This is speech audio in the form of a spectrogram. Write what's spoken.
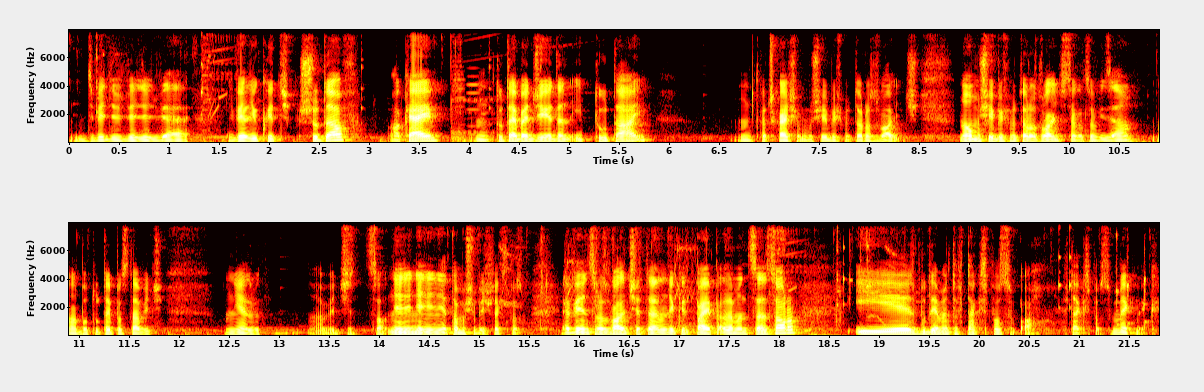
Dwie, dwie, dwie, dwie, dwie liquid shoot off. Ok. Mm, Tutaj będzie jeden i tutaj. Mm, Tylko czekajcie, musielibyśmy to rozwalić. No, musielibyśmy to rozwalić z tego co widzę. Albo tutaj postawić. Niezbyt. A wiecie co? Nie, nie, nie, nie, nie, to musi być w taki sposób. E, Więc rozwalcie ten Liquid Pipe Element Sensor i zbudujemy to w taki sposób. O, w taki sposób, myk, myk.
